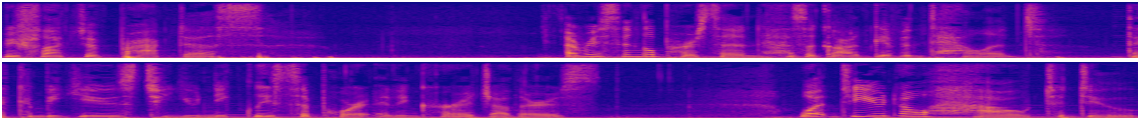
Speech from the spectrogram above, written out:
Reflective practice. Every single person has a God given talent that can be used to uniquely support and encourage others. What do you know how to do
